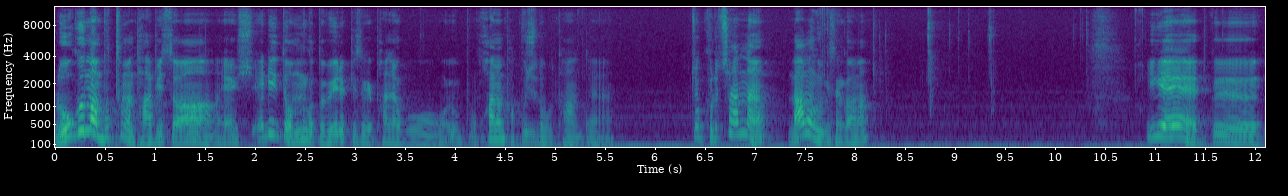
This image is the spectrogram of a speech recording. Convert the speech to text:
로그만 붙으면 다 비싸. 야 씨, LED 없는 것도 왜 이렇게 비싸게 파냐고. 이거 뭐 화면 바꾸지도 못하는데. 좀 그렇지 않나요? 나만 그렇게 생각하나? 이게 그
